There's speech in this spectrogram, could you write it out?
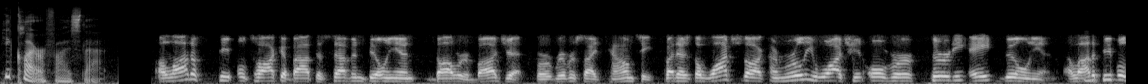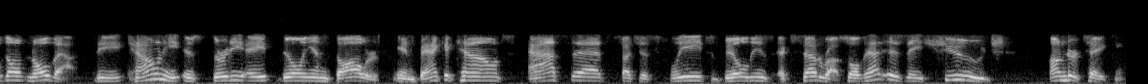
He clarifies that. A lot of people talk about the $7 billion budget for Riverside County, but as the watchdog, I'm really watching over 38 billion. A lot of people don't know that. The county is $38 billion in bank accounts, assets such as fleets, buildings, etc. So that is a huge undertaking.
